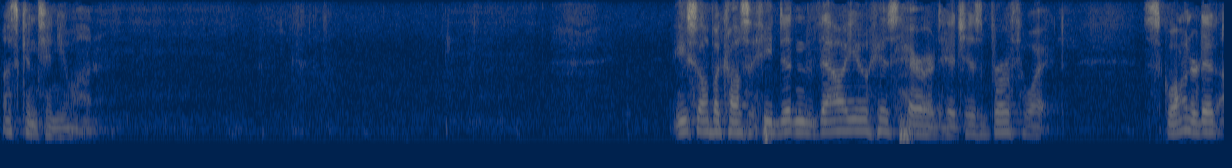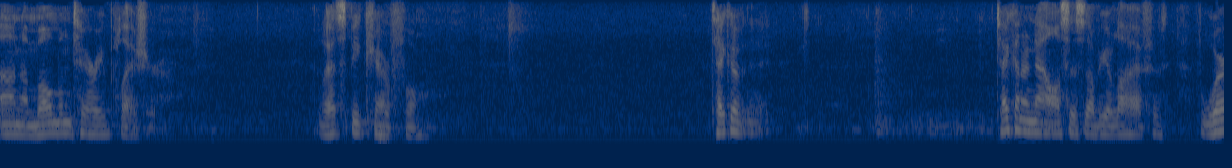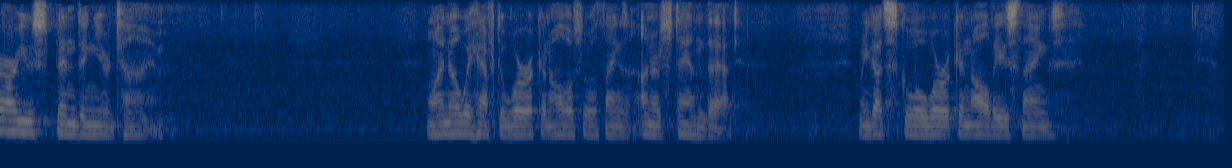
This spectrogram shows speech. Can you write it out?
Let's continue on. Esau, because he didn't value his heritage, his birthright, squandered it on a momentary pleasure. Let's be careful. Take, a, take an analysis of your life. Where are you spending your time? Well, I know we have to work and all those sort of things. Understand that. We got schoolwork and all these things.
